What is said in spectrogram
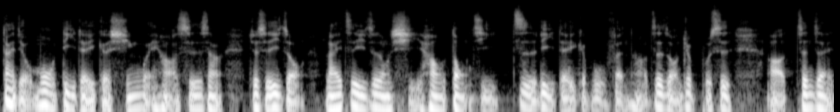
带有目的的一个行为哈，事实上就是一种来自于这种喜好动机、自利的一个部分哈。这种就不是啊真正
